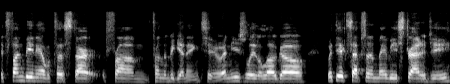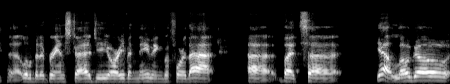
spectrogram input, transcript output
It's fun being able to start from from the beginning too. And usually the logo, with the exception of maybe strategy, a little bit of brand strategy, or even naming before that. Uh, but uh, yeah, logo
